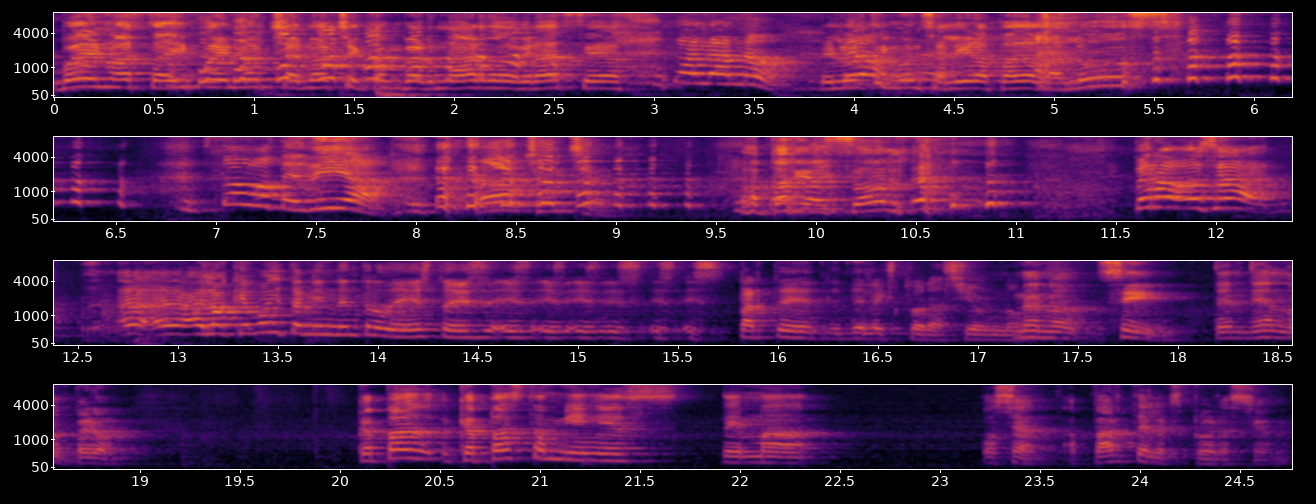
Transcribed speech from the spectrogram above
Bueno, hasta ahí fue noche a noche con Bernardo, gracias. No, no, no. El Pero último en salir apaga la luz. Estamos de día. Ah, chucha. Apaga el sol. Pero, o sea, a, a lo que voy también dentro de esto es, es, es, es, es- es parte de, de la exploración, ¿no? No, no, sí, te entiendo, pero capaz, capaz también es tema, o sea, aparte de la exploración,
